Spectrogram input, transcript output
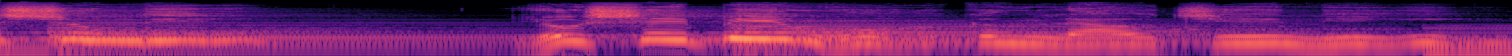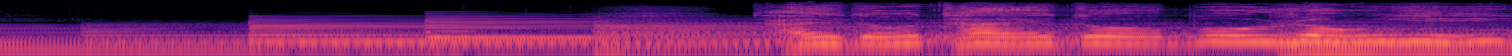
兄弟，有谁比我更了解你？太多太多不容易，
